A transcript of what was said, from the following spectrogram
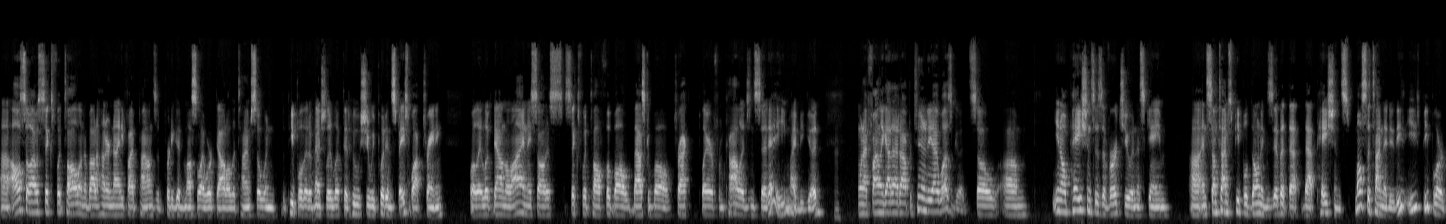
Uh, also, I was six foot tall and about 195 pounds of pretty good muscle. I worked out all the time. So when the people that eventually looked at who should we put in spacewalk training, well, they looked down the line. They saw this six foot tall football, basketball, track player from college and said, "Hey, he might be good." when I finally got that opportunity, I was good. So, um, you know, patience is a virtue in this game. Uh, and sometimes people don't exhibit that that patience. Most of the time, they do. These, these people are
